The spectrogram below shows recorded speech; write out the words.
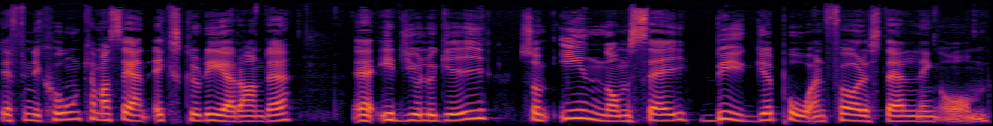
definition kan man säga en exkluderande eh, ideologi som inom sig bygger på en föreställning om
